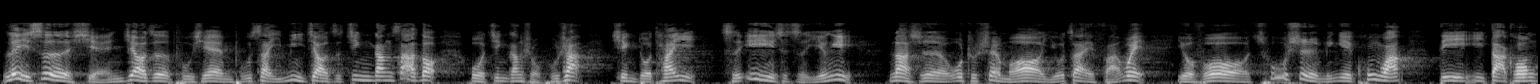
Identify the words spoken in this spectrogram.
类似显教之普贤菩萨，以密教之金刚萨埵或金刚手菩萨，性多贪欲，此意是指淫欲。那时悟出圣魔犹在凡位。有佛出世，名曰空王，第一大空，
